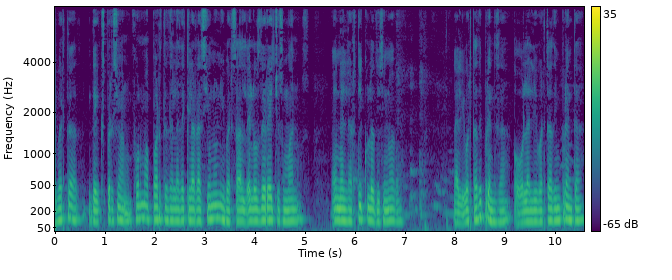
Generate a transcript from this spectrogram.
Libertad de expresión forma parte de la Declaración Universal de los Derechos Humanos en el artículo 19. La libertad de prensa o la libertad de imprenta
